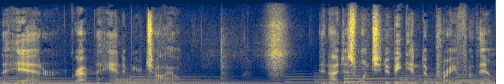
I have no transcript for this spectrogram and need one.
the head or grab the hand of your child. And I just want you to begin to pray for them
